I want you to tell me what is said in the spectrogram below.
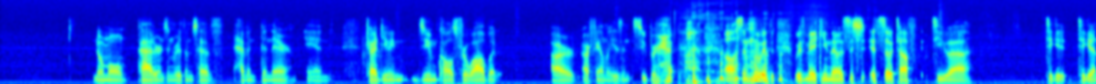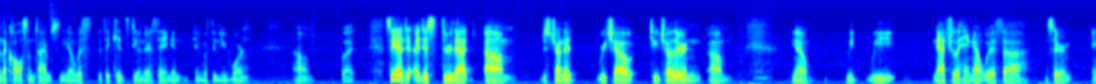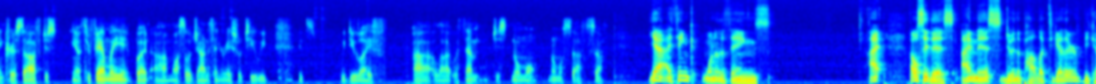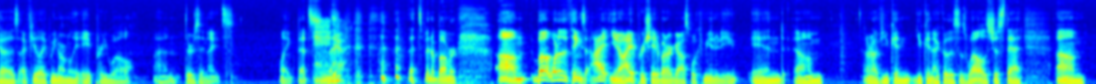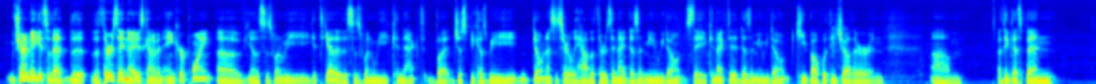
normal patterns and rhythms have haven't been there and tried doing zoom calls for a while but our our family isn't super awesome with with making those it's, it's so tough to uh to get to get on the call sometimes you know with with the kids doing their thing and and with the newborn um but so yeah i just through that um just trying to reach out to each other and um you know we we naturally hang out with uh, Sarah and Christoph, just you know through family, but um, also Jonathan and Rachel too. We it's we do life uh, a lot with them, just normal normal stuff. So Yeah, I think one of the things I I will say this, I miss doing the potluck together because I feel like we normally ate pretty well on Thursday nights. Like that's that's been a bummer. Um, but one of the things I you know I appreciate about our gospel community, and um, I don't know if you can you can echo this as well, is just that um, we try to make it so that the the Thursday night is kind of an anchor point of you know this is when we get together, this is when we connect. But just because we don't necessarily have the Thursday night doesn't mean we don't stay connected. Doesn't mean we don't keep up with each other. And um, I think that's been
